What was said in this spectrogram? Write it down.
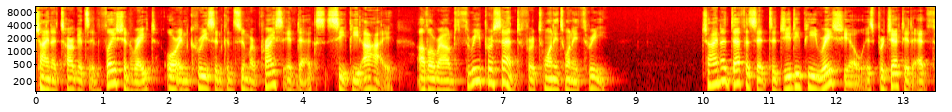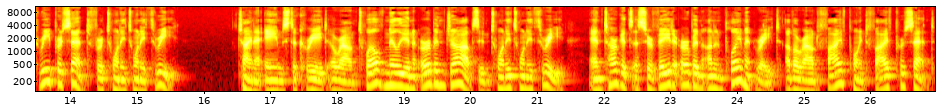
China targets inflation rate or increase in consumer price index CPI of around 3% for 2023. China deficit to GDP ratio is projected at 3% for 2023. China aims to create around 12 million urban jobs in 2023 and targets a surveyed urban unemployment rate of around 5.5%.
